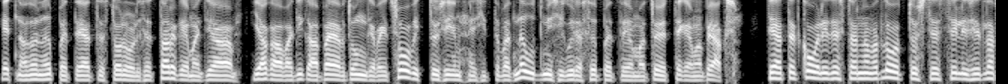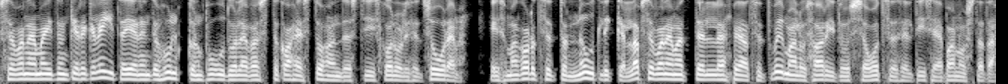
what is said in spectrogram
et nad on õpetajatest oluliselt targemad ja jagavad iga päev tungevaid soovitusi, esitavad nõudmisi, kuidas õpetaja oma tööd tegema peaks. Teated koolidest annavad lootust, sest selliseid lapsevanemaid on kerge leida ja nende hulk on puuduolevast kahest tuhandest siiski oluliselt suurem. esmakordselt on nõudlikel lapsevanematel peatselt võimalus haridusse otseselt ise panustada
